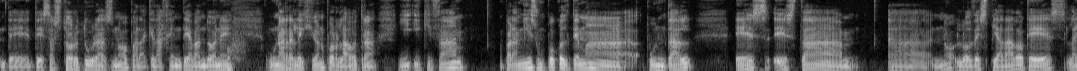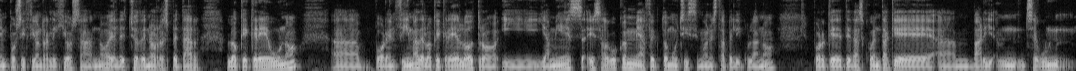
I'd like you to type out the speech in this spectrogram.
de- de esas torturas, ¿no? Para que la gente abandone una religión por la otra. Y, y quizá para mí es un poco el tema puntal, es esta ah, ¿no? lo despiadado que es la imposición religiosa, ¿no? El hecho de no respetar lo que cree uno ah, por encima de lo que cree el otro. Y, a mí es, es algo que me afectó muchísimo en esta película, ¿no? Porque te das cuenta que ah, mm, según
